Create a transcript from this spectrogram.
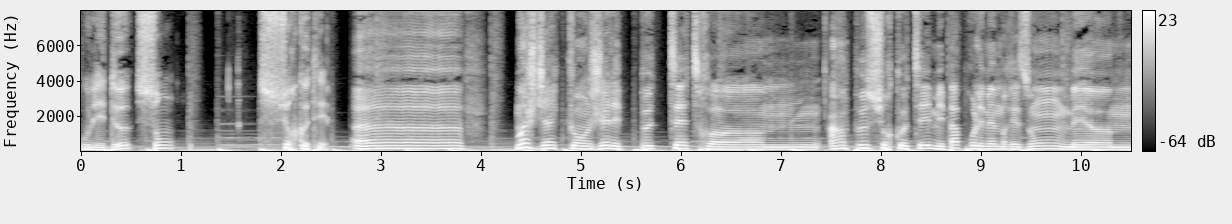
ou les deux, sont Euh... Moi, je dirais qu'Angèle est peut-être euh, un peu surcotée, mais pas pour les mêmes raisons. Mais euh,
